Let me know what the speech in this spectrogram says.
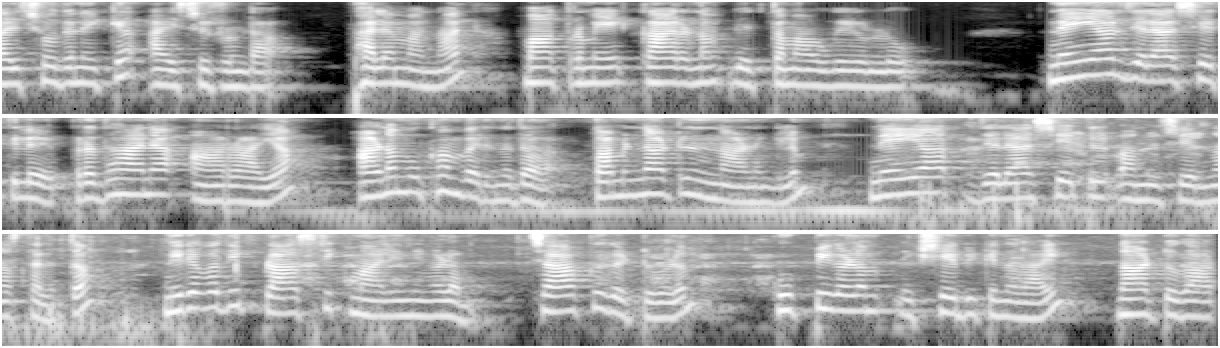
പരിശോധനയ്ക്ക് അയച്ചിട്ടുണ്ട്. ഫലം വന്നാൽ മാത്രമേ കാരണം വ്യക്തമാവുകയുള്ളൂ. നെയ്യാർ ജലാശയത്തിലെ പ്രധാന ആറായ അണമുഖം വരുന്നത് തമിഴ്നാട്ടിൽ നിന്നാണെങ്കിലും നെയ്യാർ ജലാശയത്തിൽ വന്നു ചേരുന്ന സ്ഥലത്ത് നിരവധി പ്ലാസ്റ്റിക് മാലിന്യങ്ങളും ചാക്കുകെട്ടുകളും കുപ്പികളും നിക്ഷേപിക്കുന്നതായി നാട്ടുകാർ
